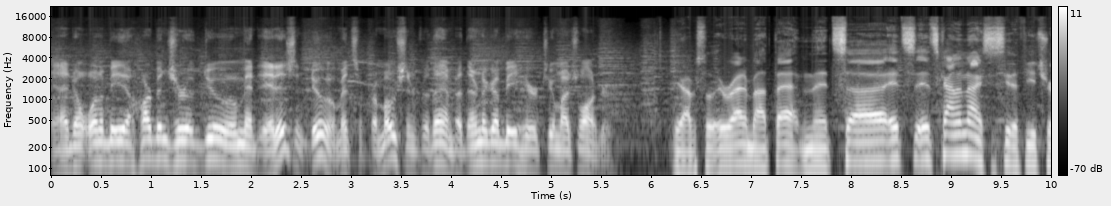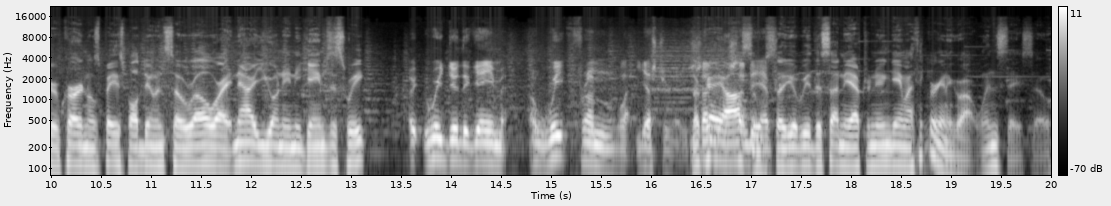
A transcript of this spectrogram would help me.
I don't want to be a harbinger of doom. It, it isn't doom, it's a promotion for them, but they're not going to be here too much longer. You're absolutely right about that, and it's uh, it's it's kind of nice to see the future of Cardinals baseball doing so well right now. Are you going to any games this week? Uh, we do the game a week from yesterday. Okay, Sunday, awesome. Sunday so you'll be the Sunday afternoon game. I think we're going to go out Wednesday, so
